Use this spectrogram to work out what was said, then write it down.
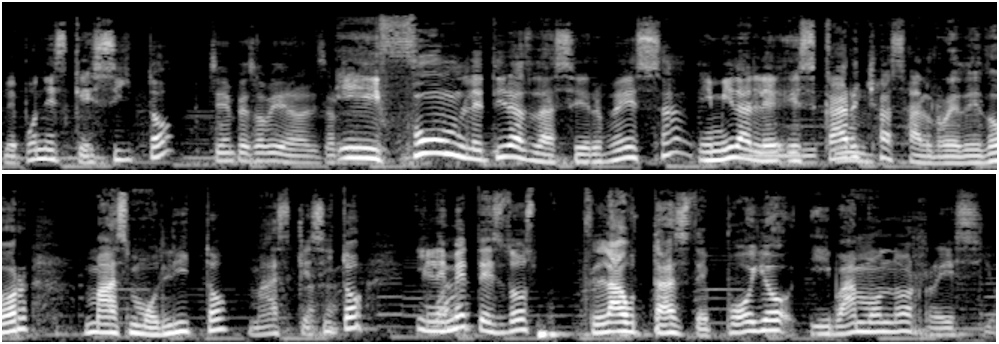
le pones quesito Sí, empezó a viralizar. y ¡fum! le tiras la cerveza y mira, le Y escarchas alrededor más molito, más quesito y le metes dos flautas de pollo y vámonos recio.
